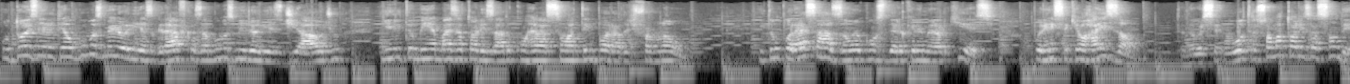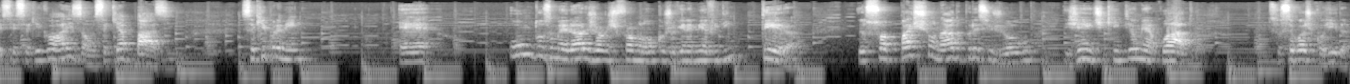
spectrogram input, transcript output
O 2 ele tem algumas melhorias gráficas, algumas melhorias de áudio e ele também é mais atualizado com relação à temporada de Fórmula 1. Então por essa razão eu considero que ele é melhor que esse. Porém esse aqui é o raizão, entendeu? Esse, o outro é só uma atualização desse, esse aqui que é o raizão, esse aqui é a base. Esse aqui pra mim é um dos melhores jogos de Fórmula 1 que eu joguei na minha vida inteira. Eu sou apaixonado por esse jogo. E, gente, quem tem o 64, se você gosta de corrida,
